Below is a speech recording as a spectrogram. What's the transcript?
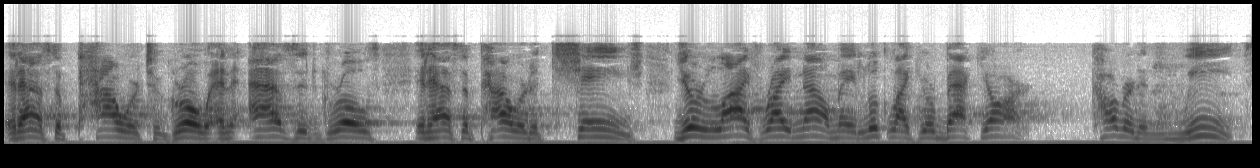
It has the power to grow, and as it grows, it has the power to change. Your life right now may look like your backyard, covered in weeds,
